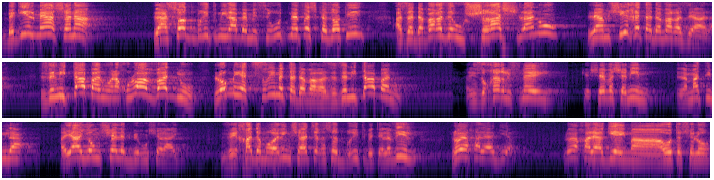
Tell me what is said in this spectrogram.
בגיל מאה שנה לעשות ברית מילה במסירות נפש כזאתי, אז הדבר הזה הושרש לנו להמשיך את הדבר הזה הלאה. זה ניטע בנו, אנחנו לא עבדנו, לא מייצרים את הדבר הזה, זה ניטע בנו. אני זוכר לפני כשבע שנים למדתי מילה, היה יום שלג בירושלים, ואחד המוהלים שהיה צריך לעשות ברית בתל אביב לא יכל להגיע. לא יכל להגיע עם האוטו שלו,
